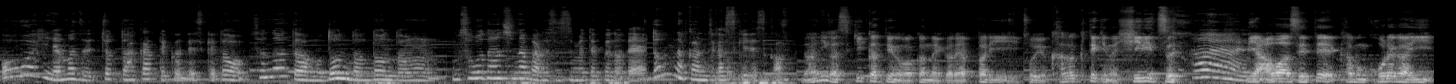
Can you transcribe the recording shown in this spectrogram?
黄金比でまずちょっと測っていくんですけどその後はもうどんどんどんどんもう相談しながら進めていくのでどんな感じが好きですか？何が好きかっていうのかんないからやっぱりそういう科学的な比率はい。に合わせて多分これがいいっ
